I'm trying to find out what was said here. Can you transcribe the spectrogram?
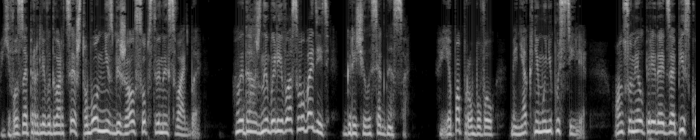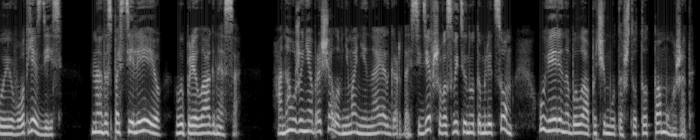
Его заперли во дворце, чтобы он не сбежал с собственной свадьбы. Вы должны были его освободить, горячилась Агнесса. Я попробовал, меня к нему не пустили. Он сумел передать записку, и вот я здесь. Надо спасти Лею, выпалила Агнесса. Она уже не обращала внимания на Эдгарда, сидевшего с вытянутым лицом, уверена была почему-то, что тот поможет.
